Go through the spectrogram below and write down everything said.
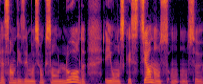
ressent des émotions qui sont lourdes et où on se questionne, on, on se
